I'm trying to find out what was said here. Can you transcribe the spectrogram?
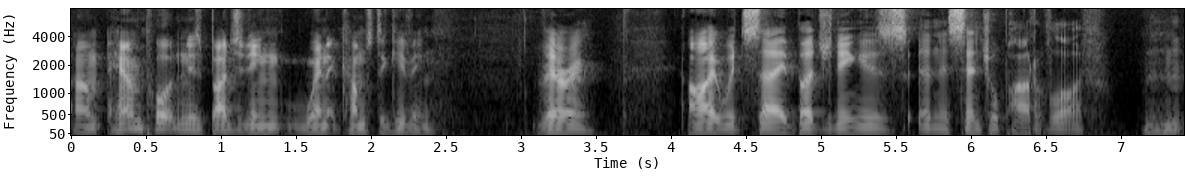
Um, how important is budgeting when it comes to giving? Very. I would say budgeting is an essential part of life Mm-hmm. Mhm.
